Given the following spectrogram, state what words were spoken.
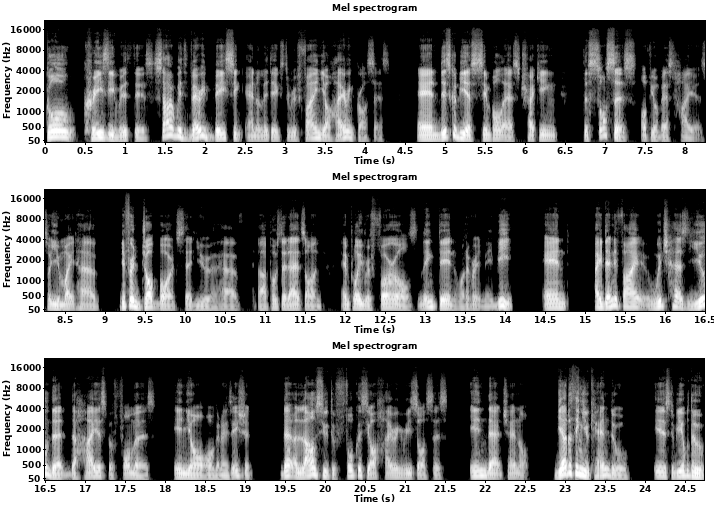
go crazy with this. Start with very basic analytics to refine your hiring process. And this could be as simple as tracking the sources of your best hire. So you might have different job boards that you have uh, posted ads on, employee referrals, LinkedIn, whatever it may be, and identify which has yielded the highest performers in your organization. That allows you to focus your hiring resources in that channel. The other thing you can do is to be able to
